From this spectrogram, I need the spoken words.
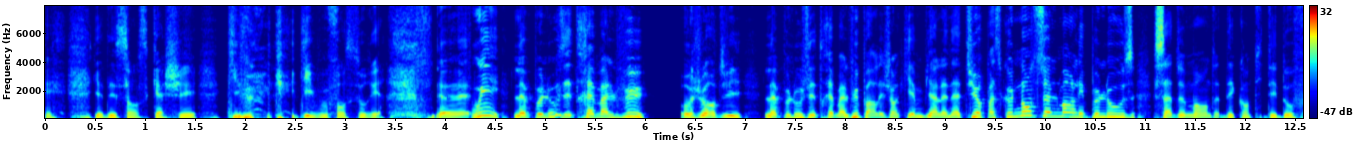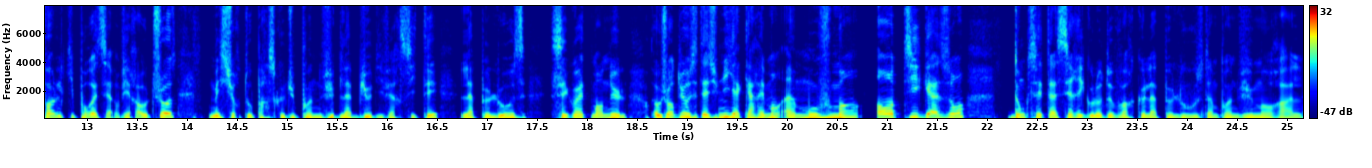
il y a des sens cachés qui, vous- qui vous font sourire. Euh, oui, la pelouse est très mal vue. Aujourd'hui, la pelouse est très mal vue par les gens qui aiment bien la nature parce que non seulement les pelouses, ça demande des quantités d'eau folles qui pourraient servir à autre chose, mais surtout parce que du point de vue de la biodiversité, la pelouse, c'est complètement nul. Aujourd'hui, aux États-Unis, il y a carrément un mouvement anti-gazon. Donc c'est assez rigolo de voir que la pelouse, d'un point de vue moral,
